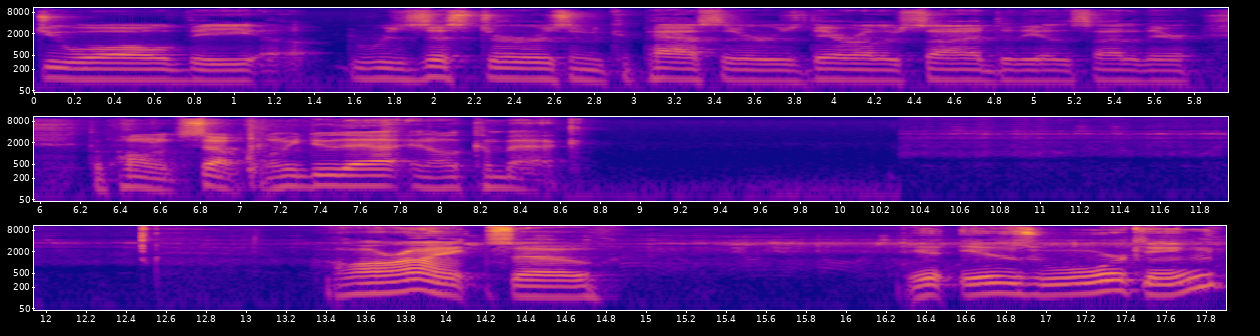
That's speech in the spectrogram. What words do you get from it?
do all the uh, resistors and capacitors their other side to the other side of their components. So let me do that and I'll come back. All right, so it is working.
